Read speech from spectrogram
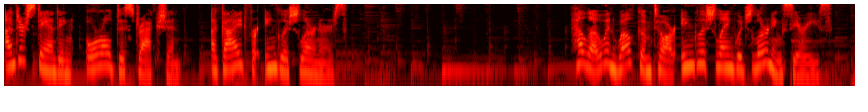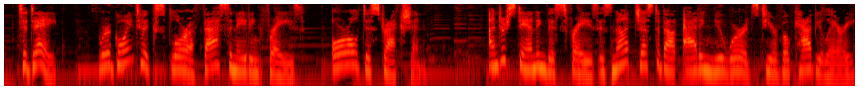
Understanding Aural Distraction, a guide for English learners. Hello and welcome to our English language learning series. Today, we're going to explore a fascinating phrase, aural distraction. Understanding this phrase is not just about adding new words to your vocabulary,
